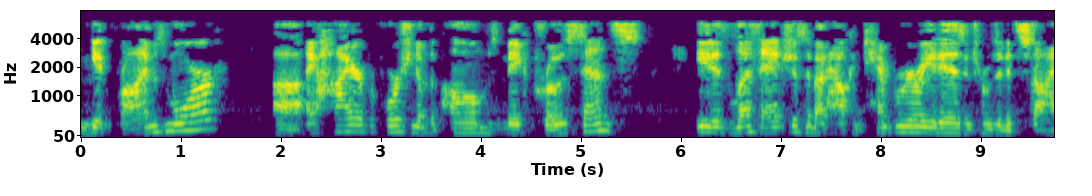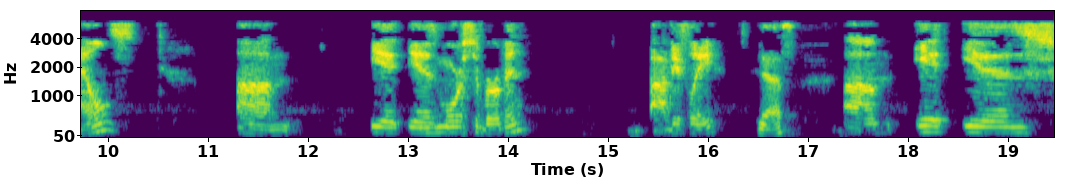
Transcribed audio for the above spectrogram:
Mm-hmm. It rhymes more. Uh, a higher proportion of the poems make prose sense. It is less anxious about how contemporary it is in terms of its styles. Um, it is more suburban, obviously. Yes. Um, it is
